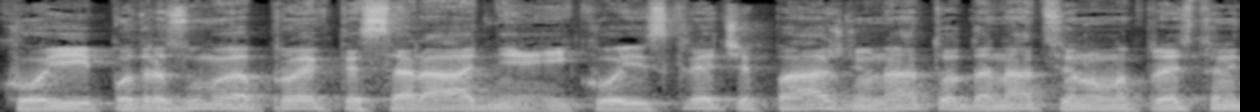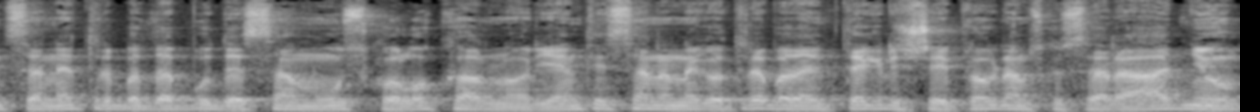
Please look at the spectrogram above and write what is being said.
koji podrazumeva projekte saradnje i koji skreće pažnju na to da nacionalna predstavnica ne treba da bude samo usko lokalno orijentisana, nego treba da integriše i programsku saradnju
